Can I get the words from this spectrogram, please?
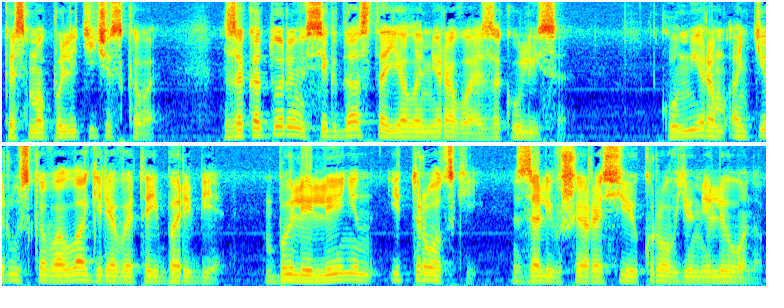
космополитического, за которым всегда стояла мировая закулиса. Кумиром антирусского лагеря в этой борьбе были Ленин и Троцкий, залившие Россию кровью миллионов.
